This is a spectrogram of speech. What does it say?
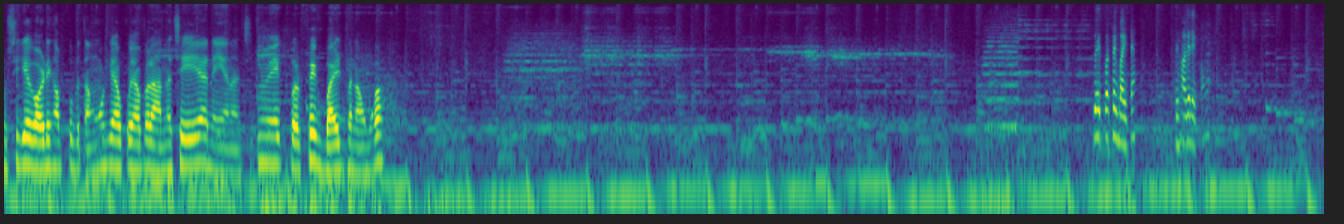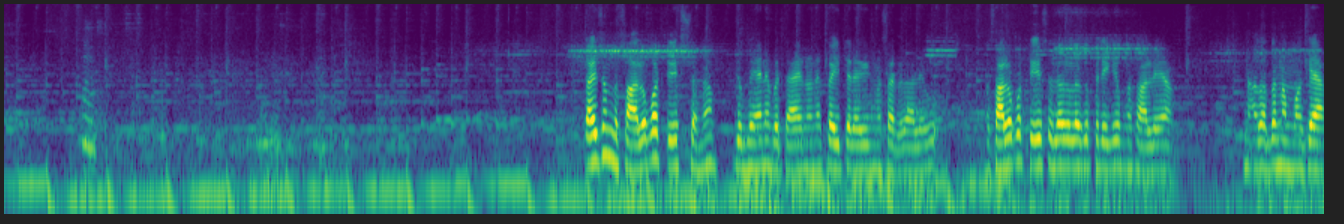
उसी के अकॉर्डिंग आपको बताऊँगा कि आपको यहाँ पर आना चाहिए या नहीं आना चाहिए। मैं एक परफेक्ट बाइट बनाऊँगा। गाइस जो मसालों का टेस्ट है ना, जो भैया ने बताया, इन्होंने कई तरह के मसाले डाले, वो मसालों का टेस्ट अलग अलग तरीके के मसाले हैं। ना ज़्यादा नमक है,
